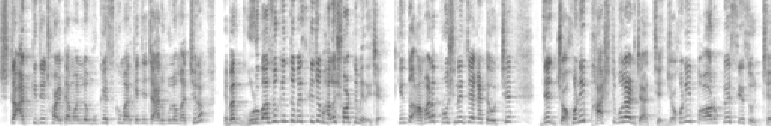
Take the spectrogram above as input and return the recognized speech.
স্টার্ককে যে ছয়টা মারলো, মুকেশ কুমারকে যে চারগুলো মারছিল, এবার গুড়বাজও কিন্তু বেশ কিছু ভালো শট মেরেছে। কিন্তু আমার প্রশ্নের জায়গাটা হচ্ছে যে যখনই ফাস্ট বোলার যাচ্ছে, যখনই পাওয়ার প্লে শেষ হচ্ছে,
